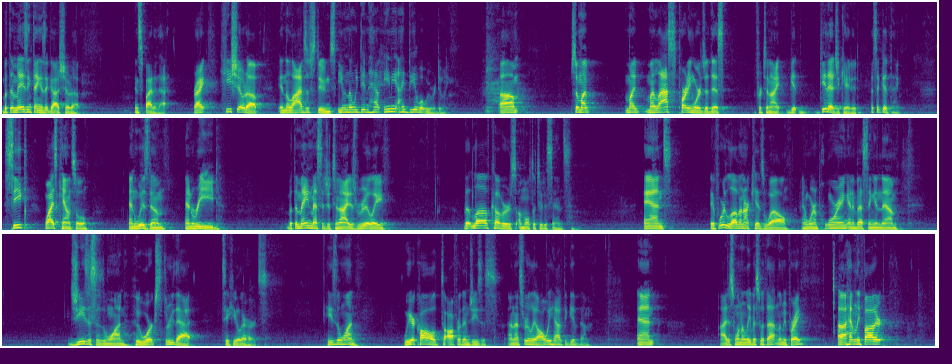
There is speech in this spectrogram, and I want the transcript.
But the amazing thing is that God showed up in spite of that, right? He showed up in the lives of students, even though we didn't have any idea what we were doing. Um, so, my, my, my last parting words of this for tonight get, get educated. That's a good thing. Seek wise counsel and wisdom and read. But the main message of tonight is really that love covers a multitude of sins. And if we're loving our kids well and we're pouring and investing in them, Jesus is the one who works through that to heal their hurts. He's the one. We are called to offer them Jesus, and that's really all we have to give them. And I just want to leave us with that. Let me pray. Uh, Heavenly Father,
